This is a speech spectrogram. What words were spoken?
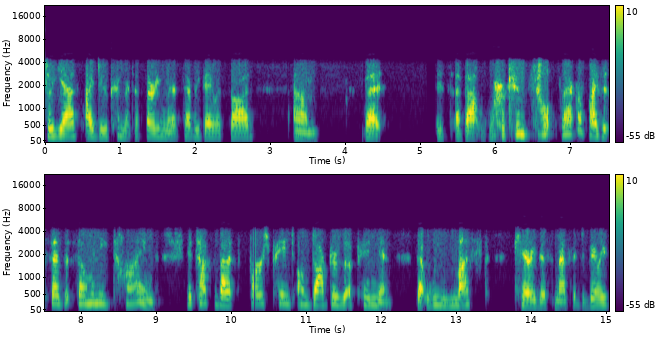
So yes, I do commit to 30 minutes every day with God. Um, but it's about work and self sacrifice. It says it so many times. It talks about it first page on Doctor's Opinion that we must carry this message, very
